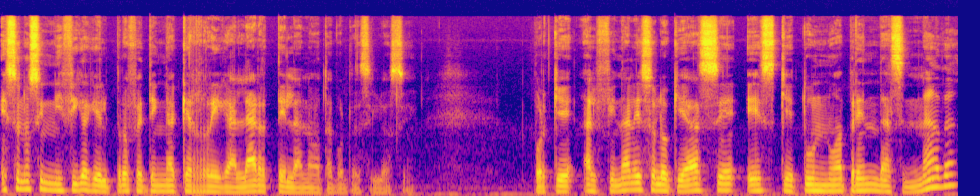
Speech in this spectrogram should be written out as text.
eso no significa que el profe tenga que regalarte la nota, por decirlo así. Porque al final eso lo que hace es que tú no aprendas nada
